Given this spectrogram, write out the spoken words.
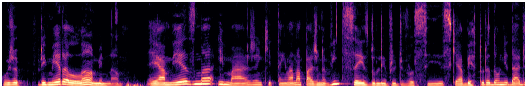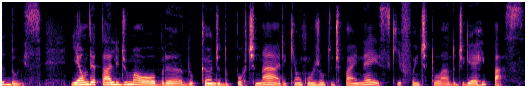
cuja primeira lâmina é a mesma imagem que tem lá na página 26 do livro de vocês, que é a abertura da unidade 2. E é um detalhe de uma obra do Cândido Portinari, que é um conjunto de painéis que foi intitulado de Guerra e Paz.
